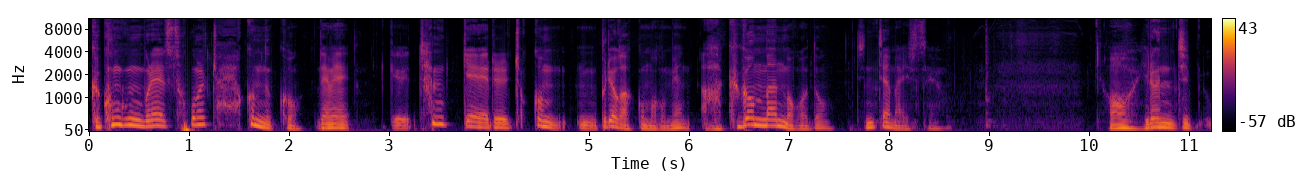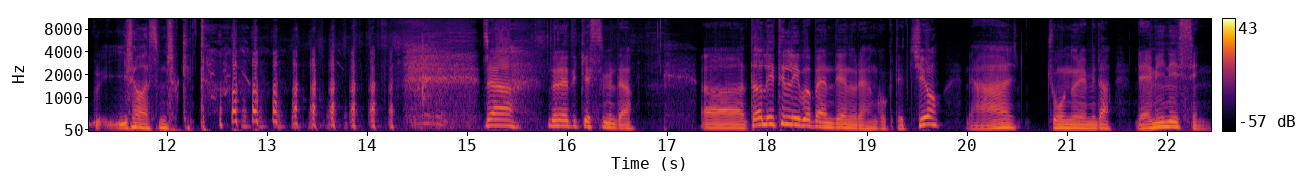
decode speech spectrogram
그 콩국물에 소금을 조금 넣고 그다음에 그 참깨를 조금 음, 뿌려 갖고 먹으면 아 그것만 먹어도 진짜 맛있어요. 어 이런 집 이사 왔으면 좋겠다. 자 노래 듣겠습니다. 어, The Little River Band의 노래 한 곡 듣지요? 아 좋은 노래입니다. Reminiscing.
